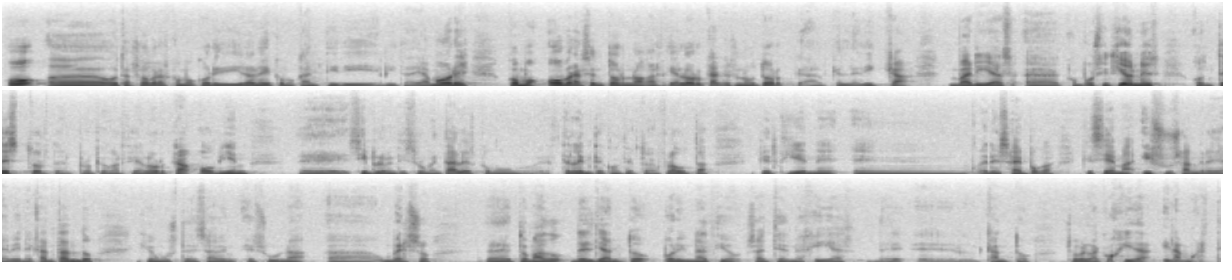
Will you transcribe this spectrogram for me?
o eh, otras obras como Cori di Irone, como Canti di Vita di Amore, como obras en torno a García Lorca, que es un autor al que él dedica varias eh, composiciones con textos del propio García Lorca, o bien simplemente instrumentales, como un excelente concierto de flauta que tiene en, esa época, que se llama Y su sangre ya viene cantando, que como ustedes saben es una, un verso eh, tomado del llanto por Ignacio Sánchez Mejías, del canto sobre la acogida y la muerte.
